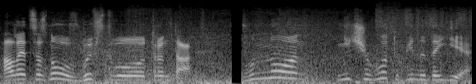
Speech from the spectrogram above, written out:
але це знову вбивство Трента. Воно нічого тобі не дає.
